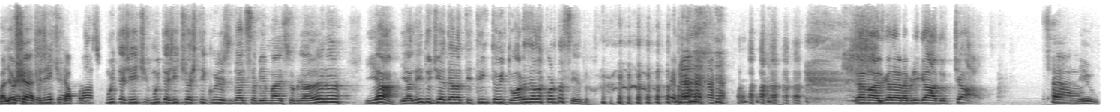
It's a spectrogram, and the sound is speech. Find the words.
Valeu, é, chefe. Até a próxima. Muita gente, muita gente acho que tem curiosidade de saber mais sobre a Ana. E, ah, e além do dia dela ter 38 horas, ela acorda cedo. Até mais, galera. Obrigado. Tchau. Tchau. Valeu.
